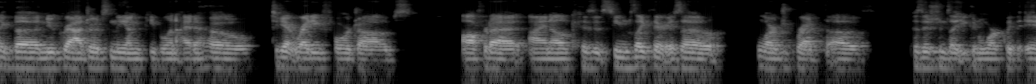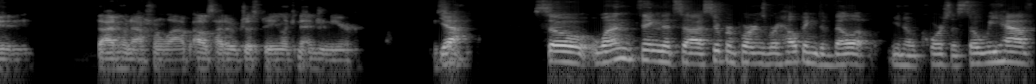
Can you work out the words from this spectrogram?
like the new graduates and the young people in Idaho to get ready for jobs offered at INL? Because it seems like there is a large breadth of positions that you can work within the Idaho National Lab outside of just being like an engineer. and Yeah. So one thing that's uh, super important is we're helping develop, you know, courses. So we have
